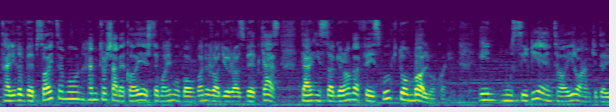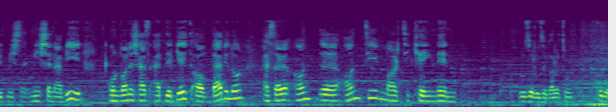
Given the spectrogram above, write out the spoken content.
طریق وبسایتمون همینطور شبکه های اجتماعیمون با عنوان رادیو راز وبکست در اینستاگرام و فیسبوک دنبال بکنید. این موسیقی انتهایی رو هم که دارید میشنوید عنوانش هست At the Gate of Babylon اثر آنتی مارتیکینن روز روزگارتون خوب و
